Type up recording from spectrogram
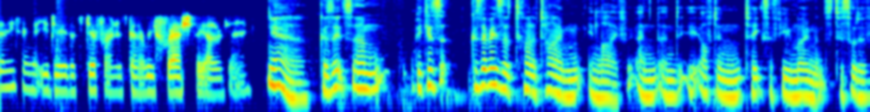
anything that you do that's different is going to refresh the other thing. Yeah, because it's um because because there is a kind of time in life, and and it often takes a few moments to sort of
